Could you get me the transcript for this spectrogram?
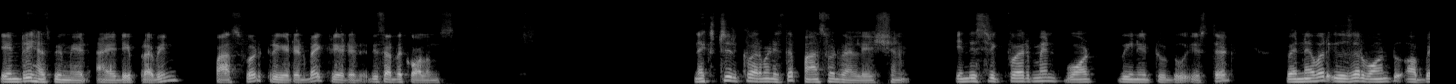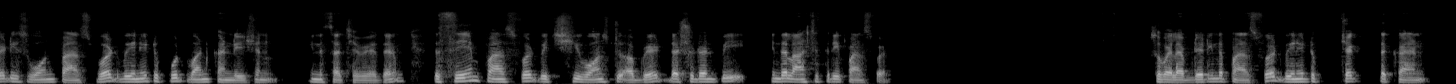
entry has been made, ID Praveen, password created by created. These are the columns. Next requirement is the password validation. In this requirement, what we need to do is that whenever user want to update his own password, we need to put one condition in such a way that the same password which he wants to update, that shouldn't be in the last three password. So while updating the password, we need to check the con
